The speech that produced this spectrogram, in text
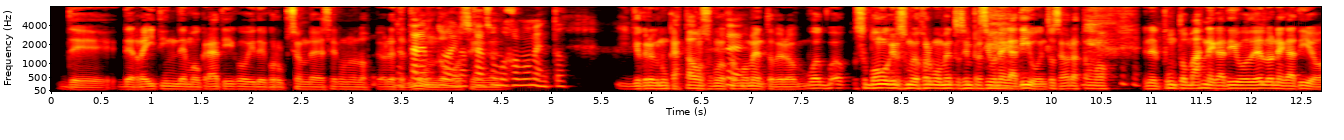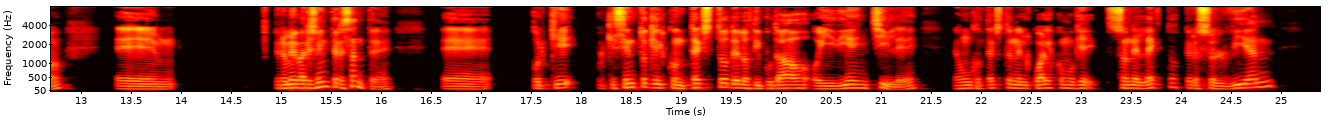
de, rating democrático y de corrupción debe ser uno de los peores del mundo. No, no está en su mejor momento. Yo creo que nunca ha estado en su mejor momento, pero supongo que su mejor momento siempre ha sido negativo, entonces ahora estamos en el punto más negativo de lo negativo. Eh, pero me pareció interesante, eh, porque porque siento que el contexto de los diputados hoy día en Chile es un contexto en el cual como que son electos, pero se olvidan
